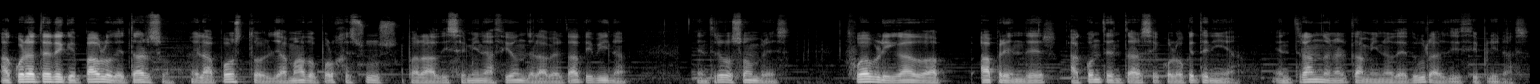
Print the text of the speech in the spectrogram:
Acuérdate de que Pablo de Tarso, el apóstol llamado por Jesús para la diseminación de la verdad divina, entre los hombres, fue obligado a aprender a contentarse con lo que tenía, entrando en el camino de duras disciplinas.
